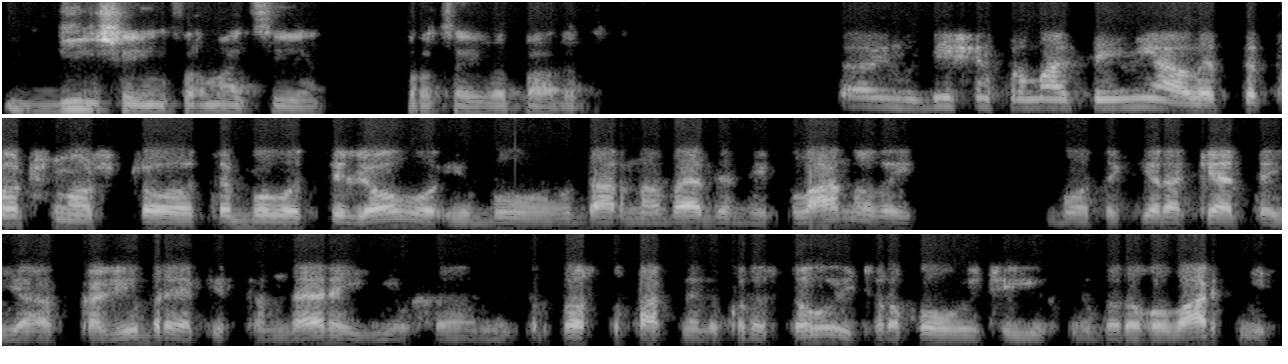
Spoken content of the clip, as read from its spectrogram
більше інформації про цей випадок? Та, Більше інформації ні, але це точно, що це було цільово і був удар наведений плановий, бо такі ракети, як калібри, як іскандери, їх е, просто так не використовують, враховуючи їхню дороговартість.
